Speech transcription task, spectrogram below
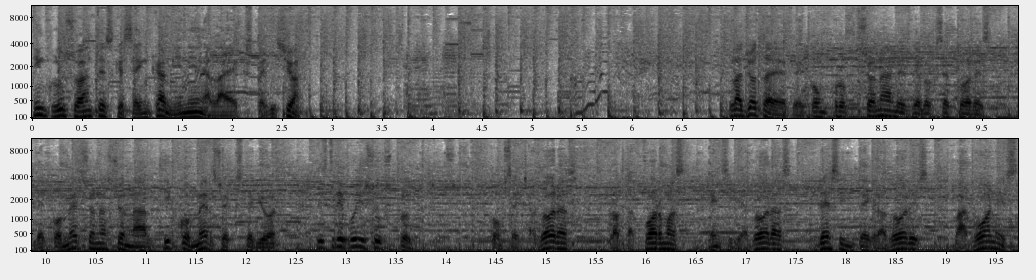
incluso antes que se encaminen a la expedición. La JF, con profesionales de los sectores de comercio nacional y comercio exterior, distribuye sus productos, cosechadoras, plataformas, ensilladoras, desintegradores, vagones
